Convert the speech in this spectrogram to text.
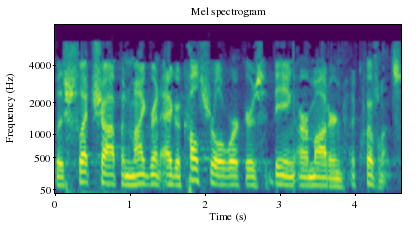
with sweatshop and migrant agricultural workers being our modern equivalents.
